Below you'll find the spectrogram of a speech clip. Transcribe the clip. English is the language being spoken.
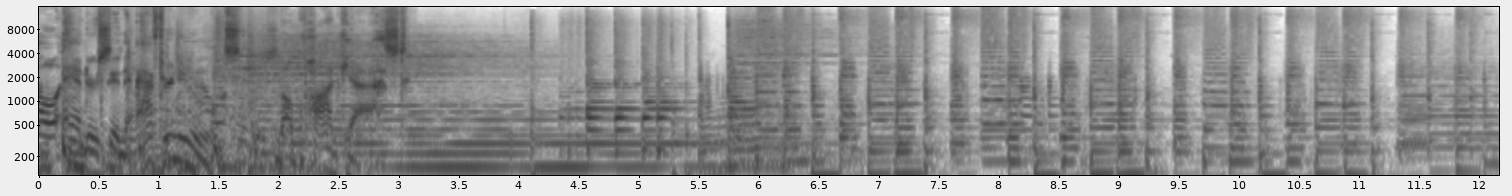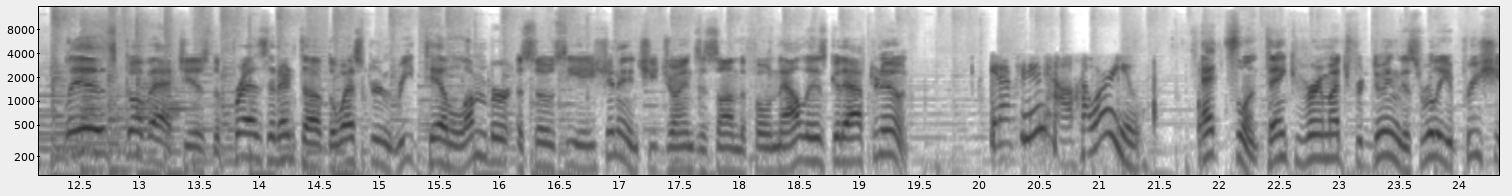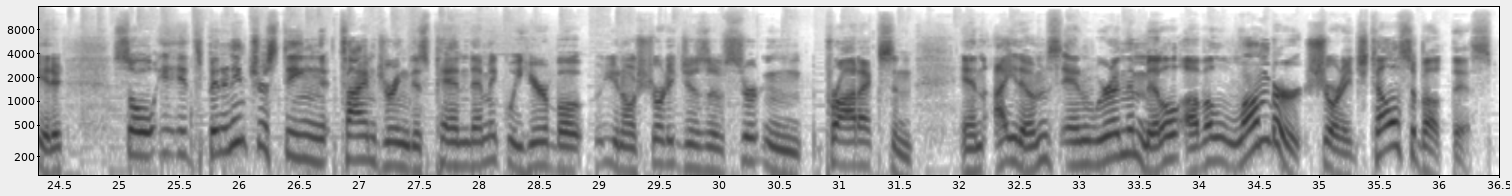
Hal Anderson Afternoons, the podcast. Liz Kovach is the president of the Western Retail Lumber Association, and she joins us on the phone now. Liz, good afternoon. Good afternoon, Hal. How are you? Excellent. Thank you very much for doing this. Really appreciate it. So it's been an interesting time during this pandemic. We hear about, you know, shortages of certain products and, and items, and we're in the middle of a lumber shortage. Tell us about this.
